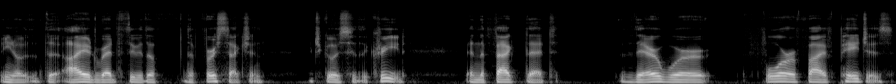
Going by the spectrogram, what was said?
you know, the, I had read through the the first section, which goes to the creed, and the fact that there were four or five pages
